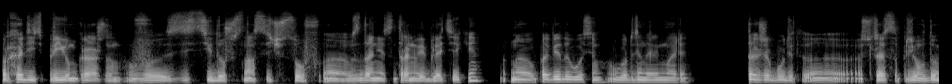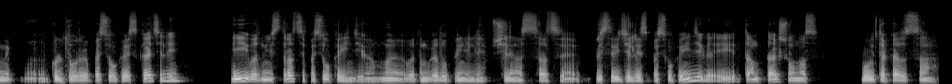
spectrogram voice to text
проходить прием граждан в, с 10 до 16 часов в здании Центральной библиотеки на Победы 8 в городе Наринмаре. Также будет э, осуществляться прием в Доме культуры поселка Искателей и в администрации поселка Индиго. Мы в этом году приняли в член ассоциации представителей из поселка Индиго, и там также у нас будет оказываться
